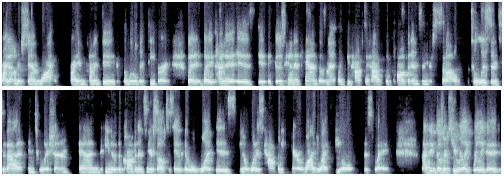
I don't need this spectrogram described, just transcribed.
try to understand why right and kind of dig a little bit deeper. But but it kind of is it, it goes hand in hand doesn't it? Like you have to have the confidence in yourself to listen to that intuition and you know the confidence in yourself to say okay well what is you know what is happening here? Why do i feel this way? I think those are two like really good,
